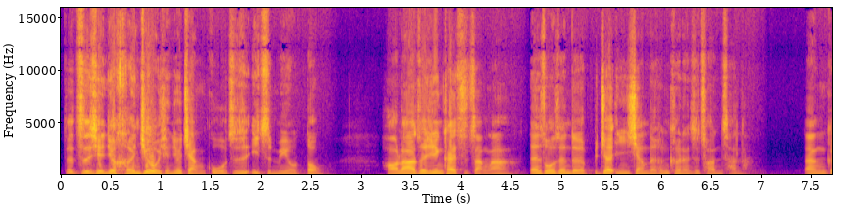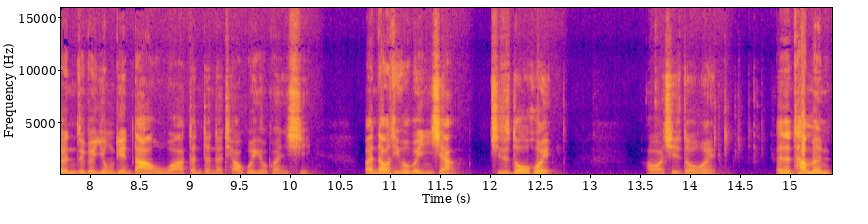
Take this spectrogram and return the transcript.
这之前就很久以前就讲过，只是一直没有动。好啦，最近开始涨啦，但说真的，比较影响的很可能是船产啦，但跟这个用电大户啊等等的条规有关系。半导体会不会影响？其实都会，好吧，其实都会。但是他们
